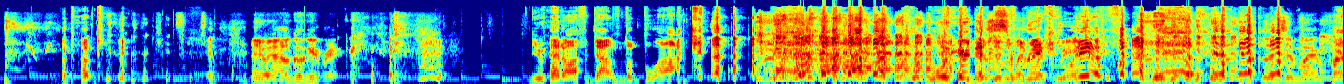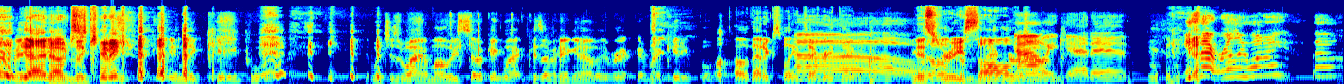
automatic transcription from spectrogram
The kids. anyway, I'll go get Rick. You head off down the block. Where does doesn't live Rick with me. live? Lives in my apartment. Yeah, I know. I'm just the- kidding. in the kiddie pool, which is why I'm always soaking wet because I'm hanging out with Rick in my kiddie pool. Oh, that explains Oh. everything. Mystery comes back solved. around. Now we get it. Is that really why, though?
